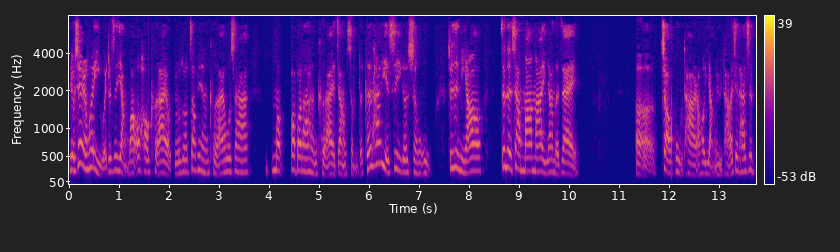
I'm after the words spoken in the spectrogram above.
有些人会以为就是养猫哦，好可爱哦，比如说照片很可爱，或是它猫抱抱它很可爱这样什么的。可是它也是一个生物，就是你要真的像妈妈一样的在呃照顾它，然后养育它，而且它是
